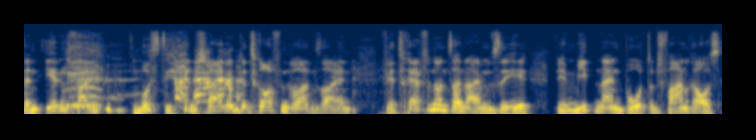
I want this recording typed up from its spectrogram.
Denn irgendwann muss die Entscheidung getroffen worden sein. Wir treffen uns an einem See, wir mieten ein Boot und fahren raus.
